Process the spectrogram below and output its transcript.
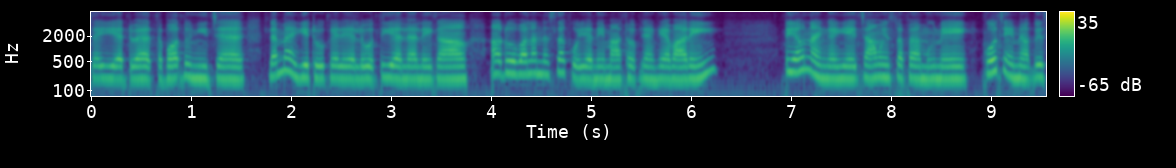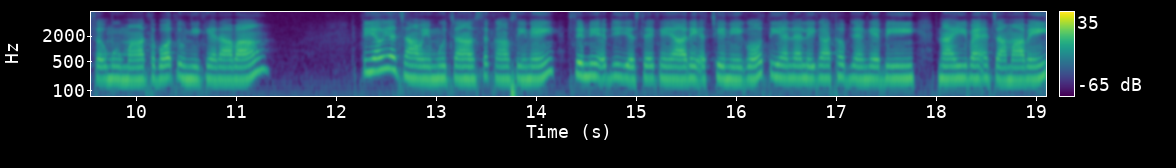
စဲရေးအတွက်သဘောတူညီချက်လက်မှတ်ရေးထိုးခဲ့တယ်လို့တရလန်လေးကအော်တိုဘာလ29ရက်နေ့မှာထုတ်ပြန်ခဲ့ပါတယ်။တရုတ်နိုင်ငံရဲ့ချောင်းဝင်ဆွတ်ဖက်မှုနဲ့ကိုးချိန်မြောက်တွေ့ဆုံမှုမှာသဘောတူညီခဲ့တာပါ။ တရုတ်ရဲ့ဂျာဝင်မှုကြောင့်စက်ကောင်စီနဲ့ဆွေးနွေးအပြစ်ရစဲခင်ရတဲ့အခြေအနေကို TNL ကထုတ်ပြန်ခဲ့ပြီးနိုင်ပိုင်းအကြာမှာပင်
